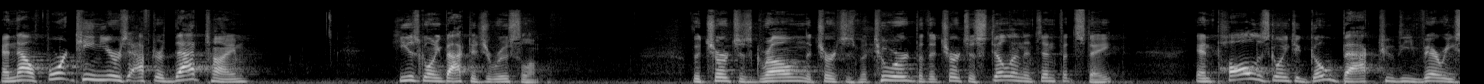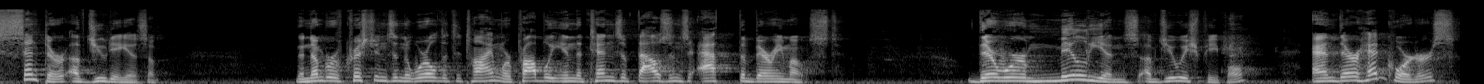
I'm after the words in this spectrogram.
and now 14 years after that time, he is going back to Jerusalem. The church has grown, the church has matured, but the church is still in its infant state. And Paul is going to go back to the very center of Judaism. The number of Christians in the world at the time were probably in the tens of thousands at the very most. There were millions of Jewish people, and their headquarters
